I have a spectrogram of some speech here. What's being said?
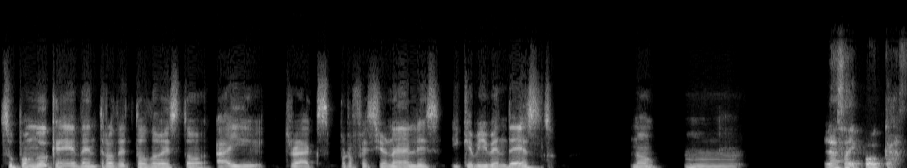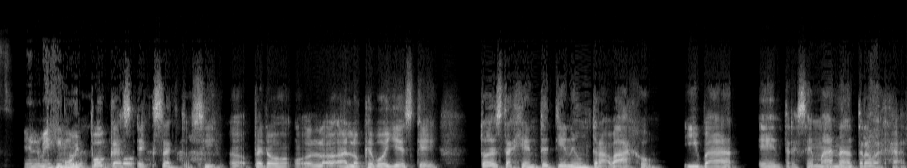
supongo que dentro de todo esto hay drags profesionales y que viven de esto, ¿no? Mm, las hay pocas. En México Muy pocas, exacto, sí, ah, pero a lo que voy es que toda esta gente tiene un trabajo y va entre semana a trabajar.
